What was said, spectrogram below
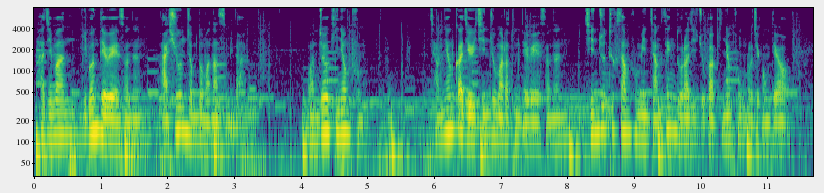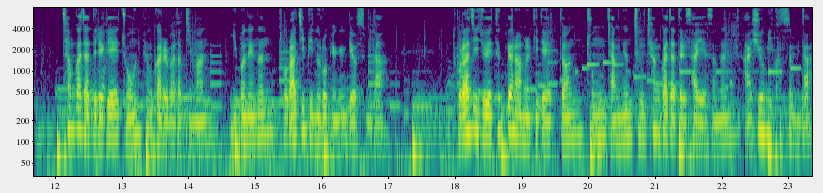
하지만 이번 대회에서는 아쉬운 점도 많았습니다. 먼저 기념품. 작년까지의 진주 마라톤 대회에서는 진주 특산품인 장생 도라지주가 기념품으로 제공되어 참가자들에게 좋은 평가를 받았지만 이번에는 도라지 비누로 변경되었습니다. 도라지주의 특별함을 기대했던 중장년층 참가자들 사이에서는 아쉬움이 컸습니다.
